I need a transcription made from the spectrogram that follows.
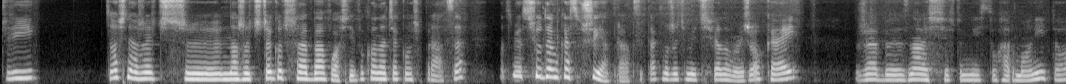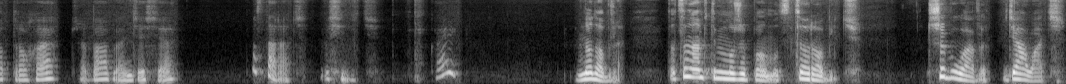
czyli coś na rzecz, na rzecz czego trzeba właśnie wykonać jakąś pracę. Natomiast siódemka sprzyja pracy, tak? Możecie mieć świadomość, że okej, żeby znaleźć się w tym miejscu harmonii, to trochę trzeba będzie się postarać, wysilić. Okej? No dobrze. To co nam w tym może pomóc? Co robić? Trzy buławy. Działać.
